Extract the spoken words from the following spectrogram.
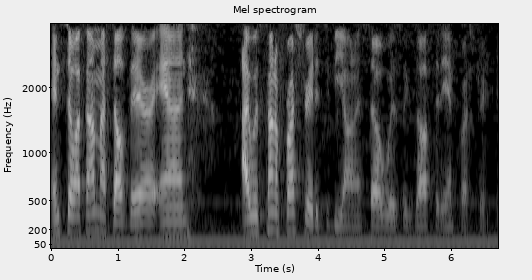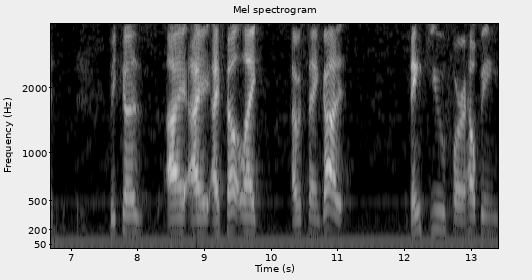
And so I found myself there, and I was kind of frustrated, to be honest. So I was exhausted and frustrated because I, I, I felt like I was saying, God, thank you for helping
